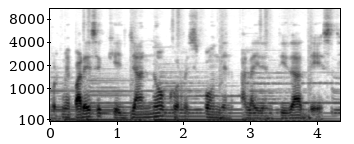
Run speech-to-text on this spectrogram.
porque me parece que ya no corresponden a la identidad de este.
